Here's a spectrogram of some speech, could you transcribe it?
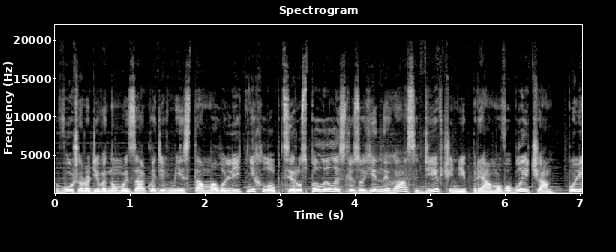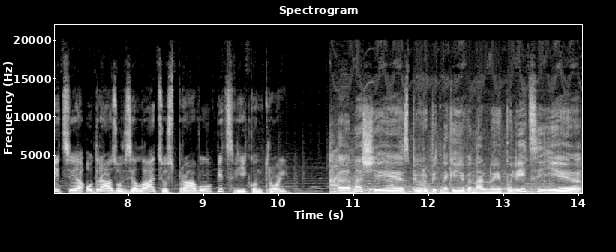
В Ужгороді в одному із закладів міста малолітні хлопці розпилили сльозогінний газ дівчині прямо в обличчя. Поліція одразу взяла цю справу під свій контроль. Е, Наші співробітники ювенальної поліції е,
